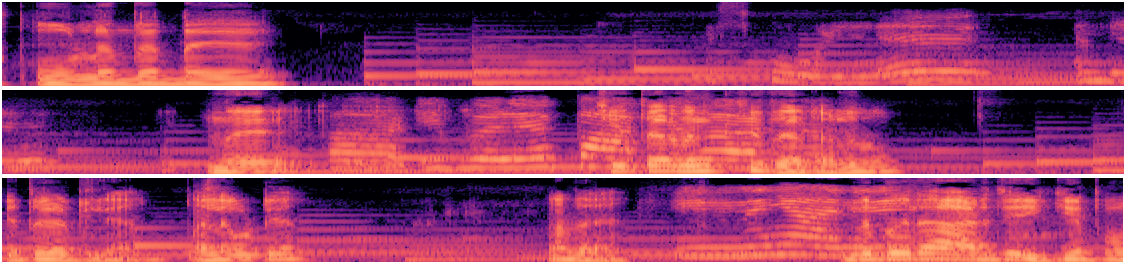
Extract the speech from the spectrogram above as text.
സ്കൂളിൽ എന്തുണ്ട്? ഇന്ന് ചീത്ത നിനക്ക് ചീത്ത കേട്ടോ ചീത്ത കേട്ടില്ല. നല്ല കുട്ടിയാ? അതെ. ഇന്നിപ്പോ ഇതിൽ ആര് ജയിക്കും ഇപ്പൊ?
